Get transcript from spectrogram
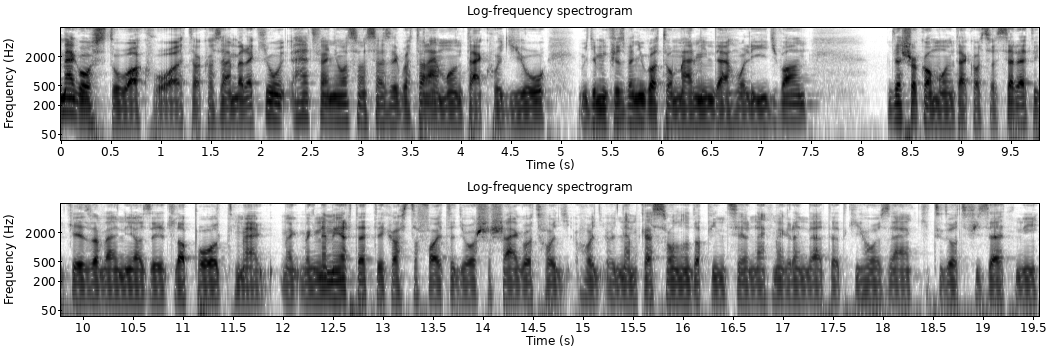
megosztóak voltak az emberek. Jó, 70-80%-ban talán mondták, hogy jó, ugye miközben nyugaton már mindenhol így van, de sokan mondták azt, hogy szeretik kézbe venni az étlapot, meg, meg, meg nem értették azt a fajta gyorsaságot, hogy, hogy, hogy nem kell szólnod a pincérnek, megrendelted ki hozzá, ki tudod fizetni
